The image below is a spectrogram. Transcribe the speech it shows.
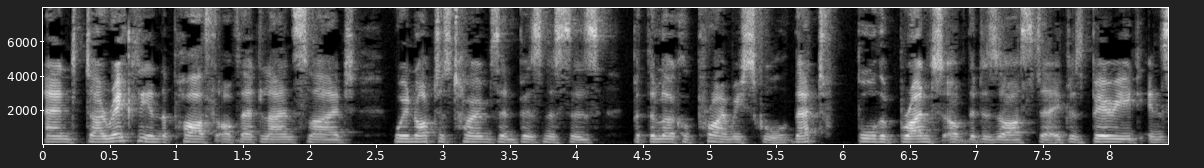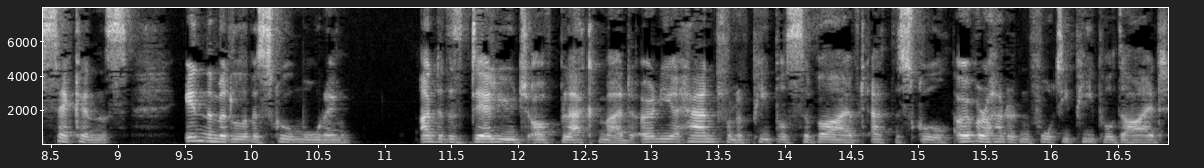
And directly in the path of that landslide were not just homes and businesses, but the local primary school. That bore the brunt of the disaster. It was buried in seconds in the middle of a school morning under this deluge of black mud. Only a handful of people survived at the school. Over 140 people died.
